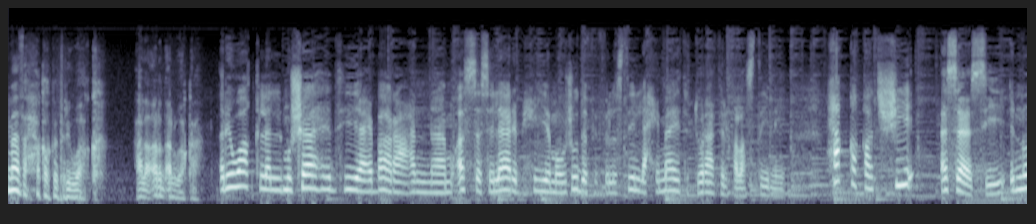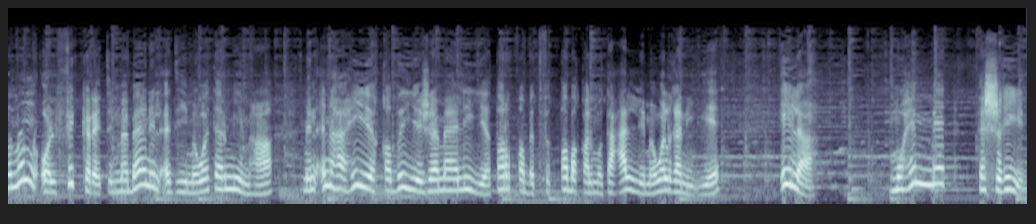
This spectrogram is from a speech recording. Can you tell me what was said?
ماذا حققت رواق على أرض الواقع؟ رواق للمشاهد هي عبارة عن مؤسسة لا ربحية موجودة في فلسطين لحماية التراث الفلسطيني حققت شيء أساسي أنه ننقل فكرة المباني القديمة وترميمها من أنها هي قضية جمالية ترتبط في الطبقة المتعلمة والغنية إلى مهمة تشغيل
